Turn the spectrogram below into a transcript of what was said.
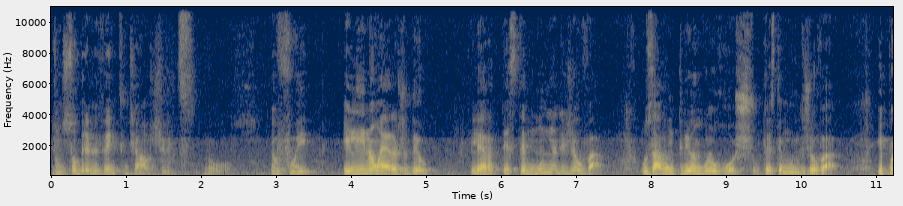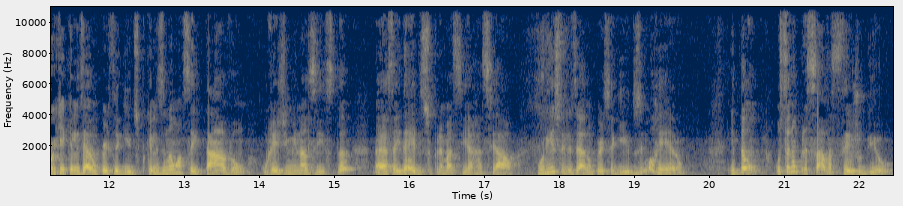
de um sobrevivente de Auschwitz. Nossa. Eu fui, ele não era judeu, ele era testemunha de Jeová usavam um triângulo roxo, o testemunho de Jeová. E por que, que eles eram perseguidos? Porque eles não aceitavam o regime nazista, né, essa ideia de supremacia racial. Por isso eles eram perseguidos e morreram. Então, você não precisava ser judeu.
